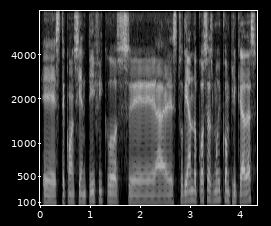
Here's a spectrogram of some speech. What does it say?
este, con científicos eh, estudiando cosas muy complicadas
